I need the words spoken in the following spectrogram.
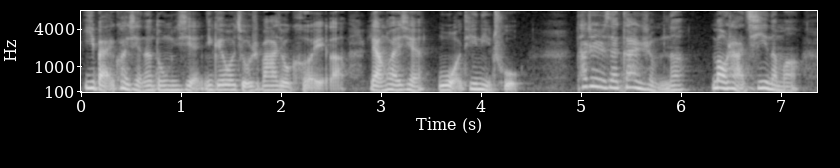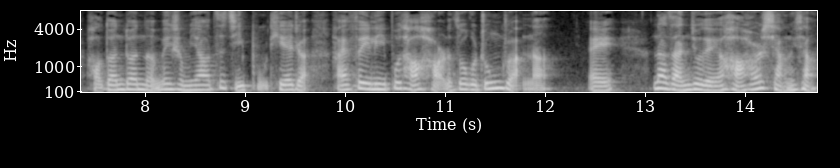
一百块钱的东西你给我九十八就可以了，两块钱我替你出。他这是在干什么呢？冒傻气呢吗？好端端的为什么要自己补贴着，还费力不讨好的做个中转呢？哎，那咱就得好好想想，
